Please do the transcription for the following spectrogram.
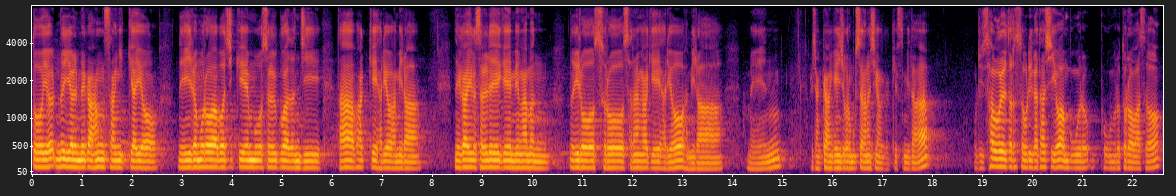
또 여- 너희 열매가 항상 있게 하여 내 이름으로 아버지께 무엇을 구하든지 다 받게 하려 함이라. 내가 이것을 너에게 명함은 너희로 서로 사랑하게 하려 함이라. 아멘. 우리 잠깐 개인적으로 묵상하는 시간 갖겠습니다. 우리 4월 들어서 우리가 다시 요한복음으로 복음으로 돌아와서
